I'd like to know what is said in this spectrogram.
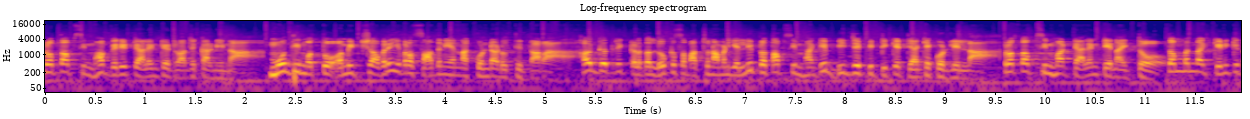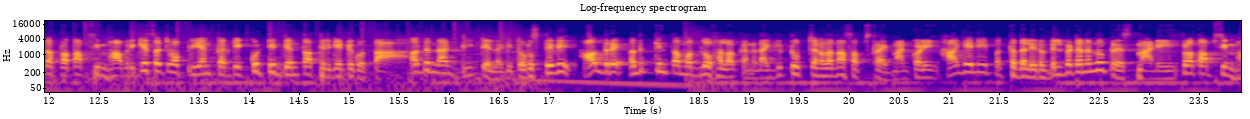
Pratap Simha very talented ರಾಜಕಾರಣಿನ. ಮೋದಿ ಮತ್ತು ಅಮಿತ್ ಶಾ ಅವರೇ ಇವರ ಸಾಧನೆಯನ್ನ ಕೊಂಡಾಡುತ್ತಿದ್ದಾರಾ? ಹಾಗಾದ್ರೆ ಕಳೆದ ಲೋಕಸಭಾ ಚುನಾವಣೆಯಲ್ಲಿ ಪ್ರತಾಪ್ ಸಿಂಹಗೆ ಬಿಜೆಪಿ ಟಿಕೆಟ್ ಯಾಕೆ ಕೊಡ್ಲಿಲ್ಲ? ಪ್ರತಾಪ್ ಸಿಂಹ ಟ್ಯಾಲೆಂಟ್ ಏನಾಯ್ತು? ತಮ್ಮನ್ನ ಕೆಣಕಿದ ಪ್ರತಾಪ್ ಸಿಂಹ ಅವರಿಗೆ ಸಚಿವ ಪ್ರಿಯಾಂಕರ್ಗೆ ಕೊಟ್ಟಿದ್ದೆಂತ ತಿರುಗೇಟು ಗೊತ್ತಾ? ಅದನ್ನ ಡೀಟೇಲ್ ಆಗಿ ತೋರಿಸ್ತೀವಿ. ಆದ್ರೆ ಅದಕ್ಕಿಂತ ಮೊದಲು ಹಲೋ ಕನ್ನಡ ಯೂಟ್ಯೂಬ್ ಚಾನಲ್ ಅನ್ನ ಸಬ್ಸ್ಕ್ರೈಬ್ ಮಾಡ್ಕೊಳ್ಳಿ. ಹಾಗೇನೇ ಪಕ್ಕದಲ್ಲಿರೋ ಬೆಲ್ ಬಟನ್ ಅನ್ನು ಪ್ರೆಸ್ ಮಾಡಿ. ಪ್ರತಾಪ್ ಸಿಂಹ,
